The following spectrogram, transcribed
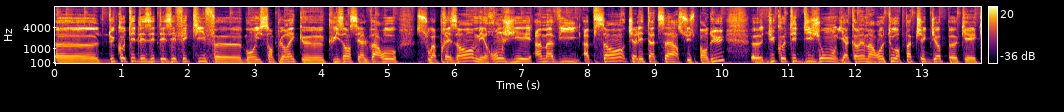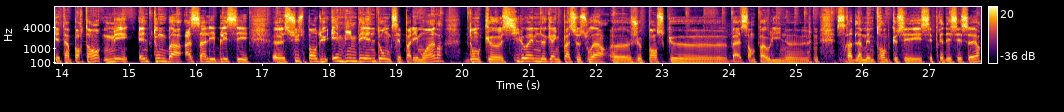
Euh, du côté des, des effectifs, euh, bon, il semblerait que Cuisance et Alvaro soient présents, mais Rongier, Amavi absent, Tchaleta Tsar suspendu. Euh, du côté de Dijon, il y a quand même un retour, Papchek Diop qui, est, qui est important, mais Ntumba, Assal est blessé, euh, suspendu, et Mbimbe Ndong, c'est pas les moindres. Donc, euh, si l'OM ne gagne pas ce soir, euh, je pense que bah, Sampaoli ne sera de la même trempe que ses, ses prédécesseurs.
